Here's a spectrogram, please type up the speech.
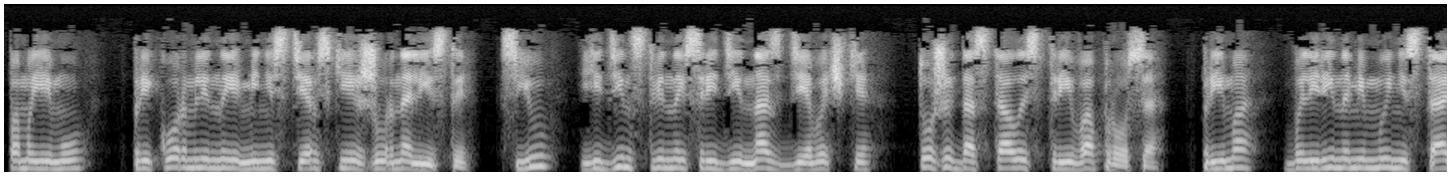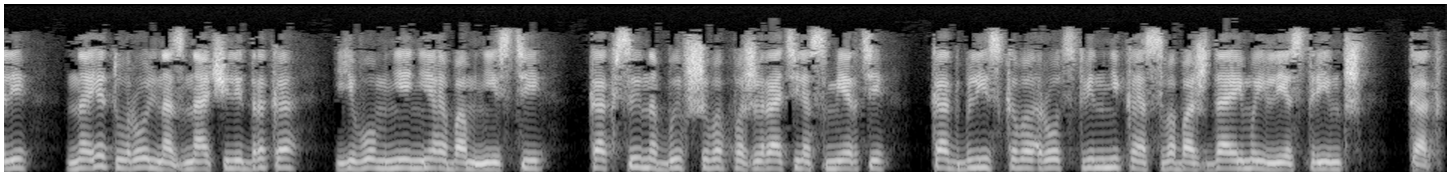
по-моему, прикормленные министерские журналисты. Сью, единственной среди нас девочки, тоже досталось три вопроса. Прима, балеринами мы не стали, на эту роль назначили Драка, его мнение об амнистии, как сына бывшего пожирателя смерти, как близкого родственника освобождаемой Лестриндж, как,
